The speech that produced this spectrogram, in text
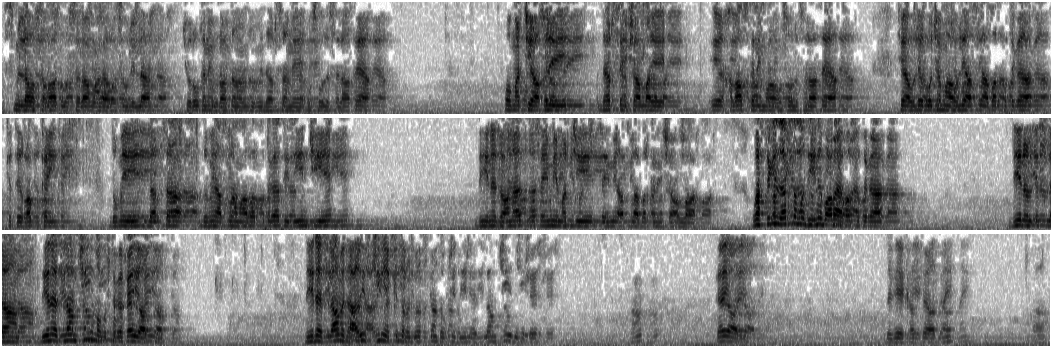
بسم الله والصلاة والسلام على رسول الله شروع کرنے براتان دومی درسہ میں اصول صلاة ہے۔ وہ مرچی آخری درس انشاءاللہ یہ خلاص کرنے ما اصول صلاة ہے۔ کہ اولی روچہ ما اولی اصلا بر کتگا کتی رب کہیں۔ دومی درسہ دومی اصلا ما بر کتگا تی دین چیئے دین زانت و سیمی مرچی سیمی اصلا برکن انشاءاللہ۔ وستگی درسہ ما دین بارا بر کتگا دين الإسلام. دين الإسلام شيء ما مشترك خيات دين الإسلام تعريف شيء كتر الجوز كان سوى شيء دين الإسلام شيء دي شيء ها؟ كي ياد دقيقة كيف ياد نہیں؟ آه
